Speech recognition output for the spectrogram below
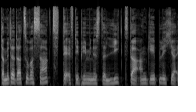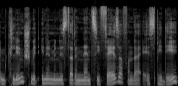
damit er dazu was sagt. Der FDP-Minister liegt da angeblich ja im Clinch mit Innenministerin Nancy Faeser von der SPD.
